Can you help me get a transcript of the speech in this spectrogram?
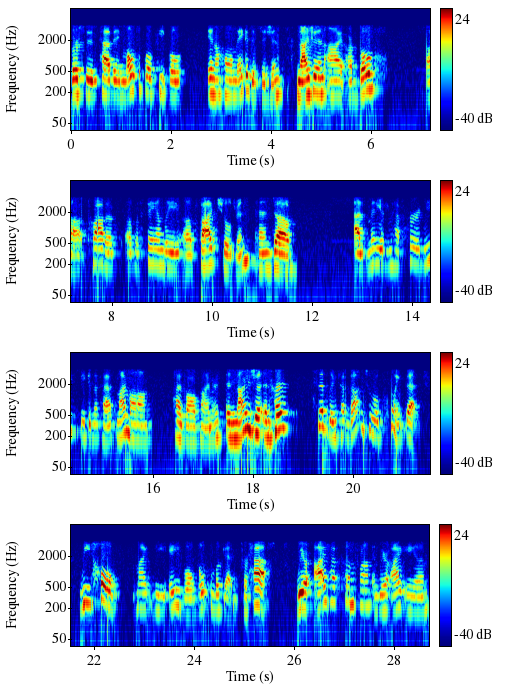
versus having multiple people in a home make a decision. Najja and I are both uh, products of a family of five children, and uh, as many of you have heard me speak in the past, my mom has Alzheimer's, and Najja and her siblings have gotten to a point that we hope might be able both to look at perhaps where I have come from and where I am,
